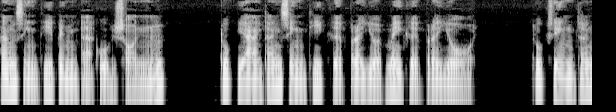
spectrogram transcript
ทั้งสิ่งที่เป็นอกุศล ทุกอย่างทั้งสิ่งที่เกิดประโยชน์ไม่เกิดประโยชน์ ทุกสิ่งทั้ง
